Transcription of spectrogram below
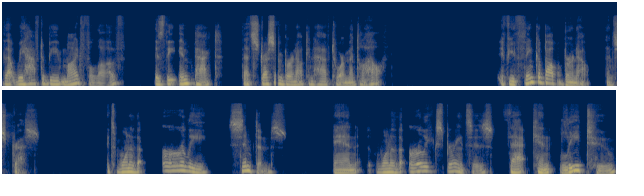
that we have to be mindful of is the impact that stress and burnout can have to our mental health. If you think about burnout and stress, it's one of the early symptoms and one of the early experiences that can lead to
